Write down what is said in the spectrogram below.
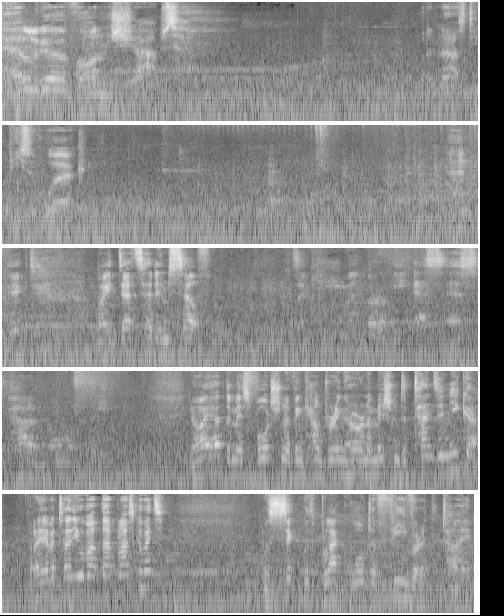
Helga von Schabbs. What a nasty piece of work. Handpicked by Deathshead himself as a key member of the SS Paranormal Division. You know, I had the misfortune of encountering her on a mission to Tanzania. Did I ever tell you about that, Blaskowitz? Was sick with blackwater fever at the time.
